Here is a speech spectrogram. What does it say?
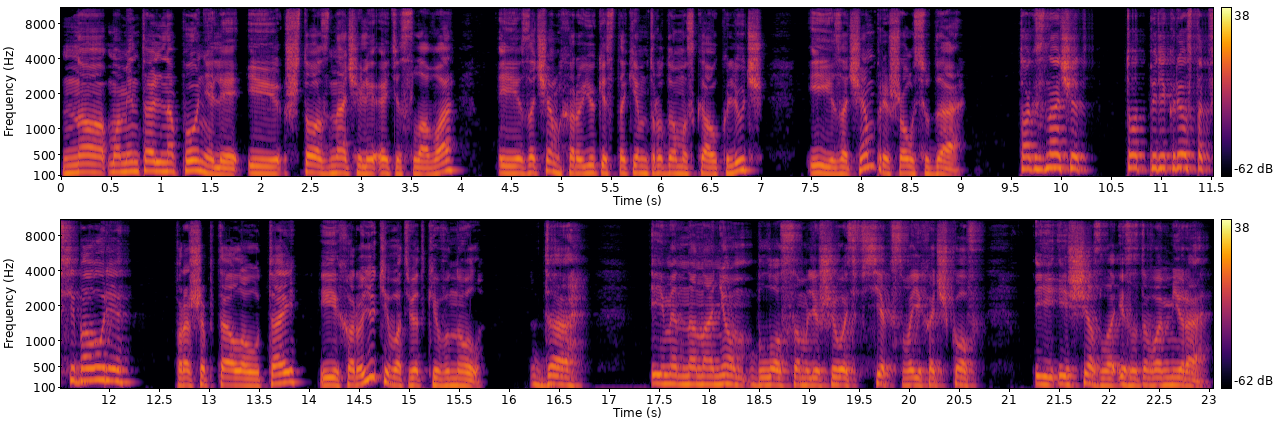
но моментально поняли и что значили эти слова, и зачем Харуюки с таким трудом искал ключ, и зачем пришел сюда. «Так значит, тот перекресток в Сибауре...» Прошептала Утай, и Харуюки в ответ кивнул. «Да, именно на нем Блоссом лишилась всех своих очков и исчезла из этого мира.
